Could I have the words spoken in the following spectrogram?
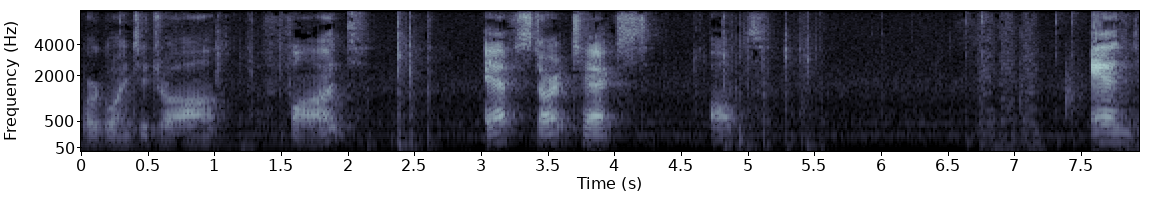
we're going to draw font, F start text, alt. And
